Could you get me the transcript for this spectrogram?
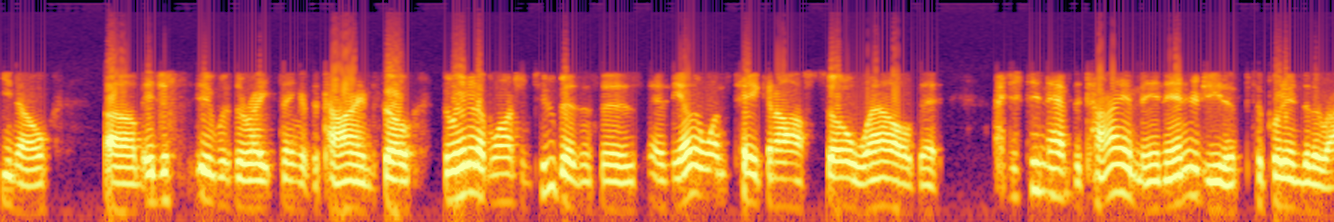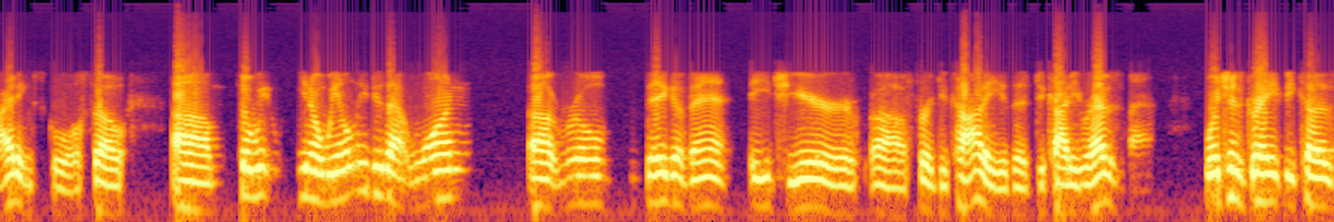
you know, um, it just it was the right thing at the time. So so we ended up launching two businesses, and the other one's taken off so well that I just didn't have the time and energy to to put into the riding school. So um, so we you know we only do that one uh, real big event each year uh, for Ducati, the Ducati Revs event, which is great because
